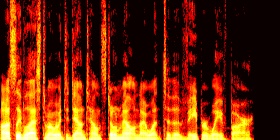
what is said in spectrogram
honestly, the last time I went to downtown Stone Mountain, I went to the Vaporwave bar.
